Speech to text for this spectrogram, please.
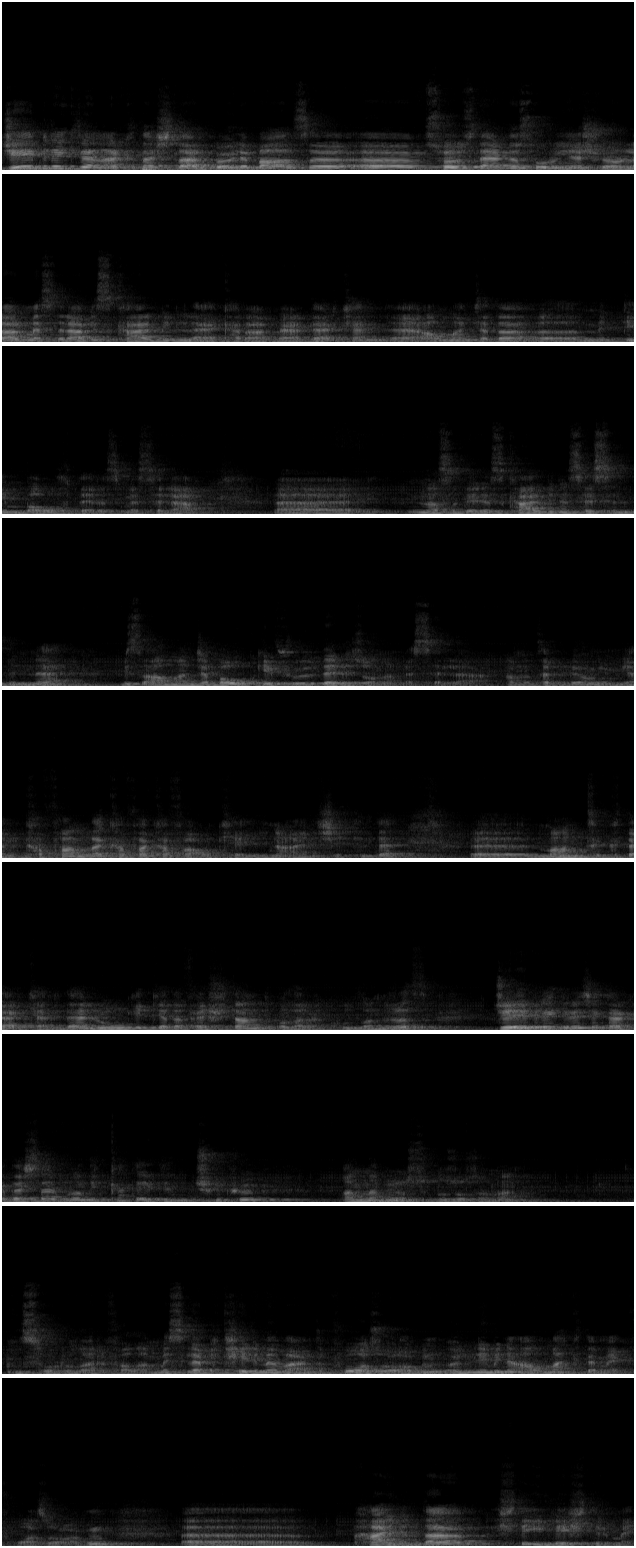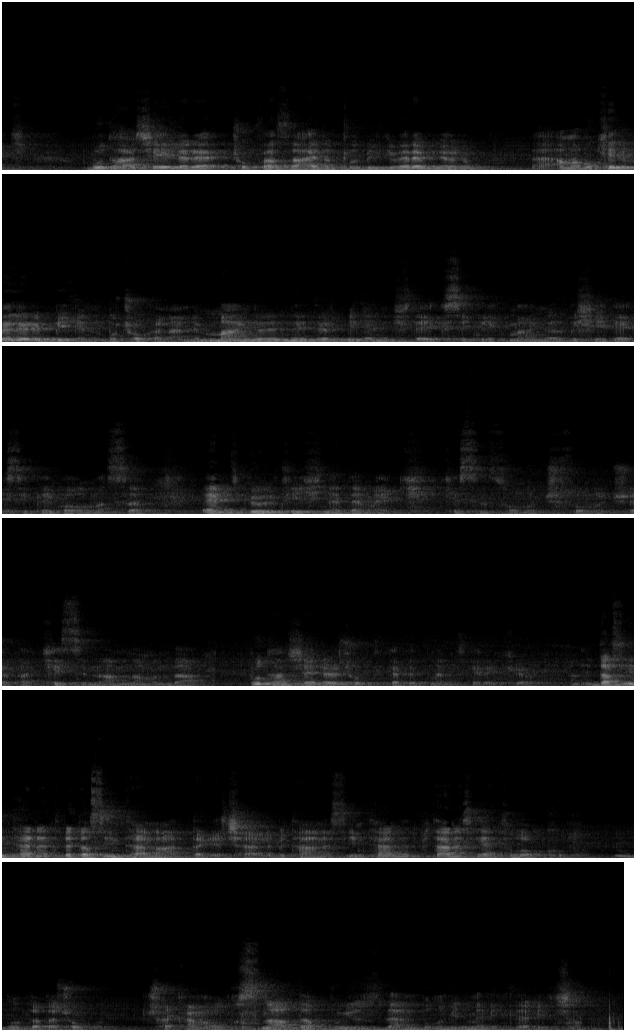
C1'e giren arkadaşlar böyle bazı e, sözlerde sorun yaşıyorlar. Mesela biz kalbinle karar ver derken e, Almanca'da e, mit dem Bauch deriz mesela. E, nasıl deriz? Kalbinin sesini dinle. Biz Almanca Bauchgefühl deriz ona mesela. Anlatabiliyor muyum? Yani kafanla kafa kafa okey yine aynı şekilde. E, mantık derken de logik ya da verstand olarak kullanırız. C1'e girecek arkadaşlar buna dikkat edin çünkü anlamıyorsunuz o zaman soruları falan. Mesela bir kelime vardı Vorsorgen, önlemini almak demek Vorsorgen. Ee, Haylında işte iyileştirmek. Bu tarz şeylere çok fazla ayrıntılı bilgi veremiyorum. Ama bu kelimeleri bilin, bu çok önemli. Mangel nedir bilin, işte eksiklik, mangel bir şeyde eksiklik olması. Endgültig ne demek, kesin sonuç, sonuç ya da kesin anlamında. Bu tarz şeylere çok dikkat etmeniz gerekiyor. Das internet ve das internat da geçerli. Bir tanesi internet, bir tanesi yatılı okul. Burada da çok çakan oldu sınavda bu yüzden bunu bilmedikleri için.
